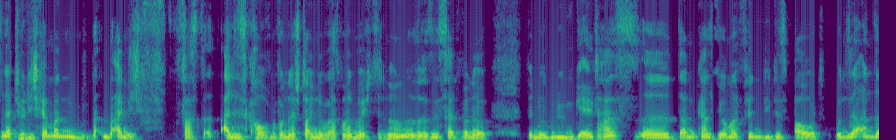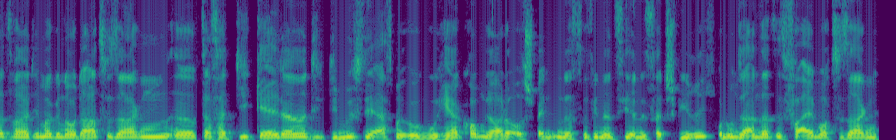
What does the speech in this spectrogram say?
natürlich kann man eigentlich fast alles kaufen von der Stange, was man möchte. Ne? Also das ist halt, wenn du, wenn du genügend Geld hast, äh, dann kannst du mal finden, die das baut. Unser Ansatz war halt immer genau da zu sagen, äh, dass halt die Gelder, die, die müssen ja erstmal irgendwo herkommen, gerade aus Spenden das zu finanzieren, ist halt schwierig. Und unser Ansatz ist vor allem auch zu sagen,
